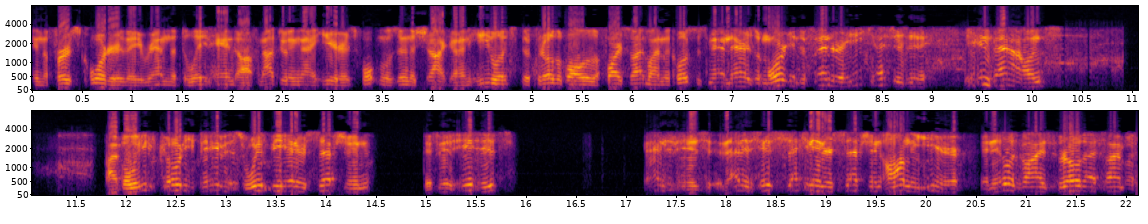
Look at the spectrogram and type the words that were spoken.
in the first quarter, they ran the delayed handoff. Not doing that here as Fulton was in the shotgun. He looks to throw the ball to the far sideline. The closest man there is a Morgan defender. He catches it inbounds. I believe Cody Davis with the interception. If it is, it is, that is his second interception on the year. An ill-advised throw that time by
